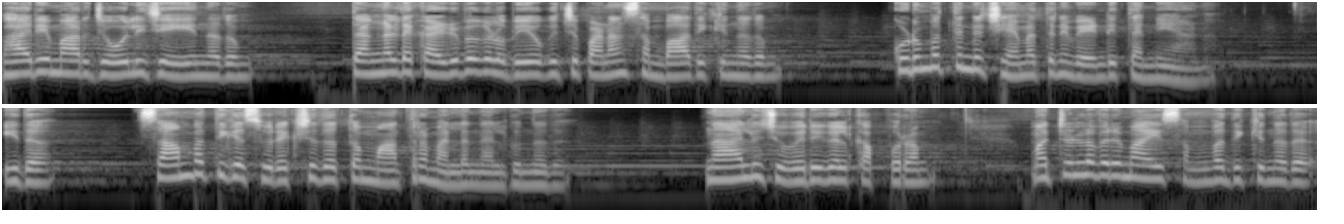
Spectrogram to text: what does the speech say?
ഭാര്യമാർ ജോലി ചെയ്യുന്നതും തങ്ങളുടെ കഴിവുകൾ ഉപയോഗിച്ച് പണം സമ്പാദിക്കുന്നതും കുടുംബത്തിന്റെ ക്ഷേമത്തിന് വേണ്ടി തന്നെയാണ്. ഇത് സാമ്പത്തിക സുരക്ഷിതത്വം മാത്രമല്ല നൽകുന്നത്. നാലു ചുവരുകൾക്കപ്പുറം മറ്റുള്ളവരുമായി സംവദിക്കുന്നത്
